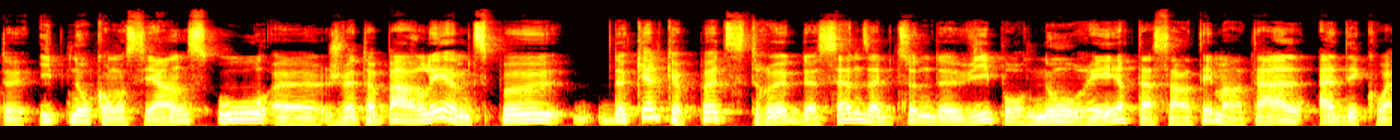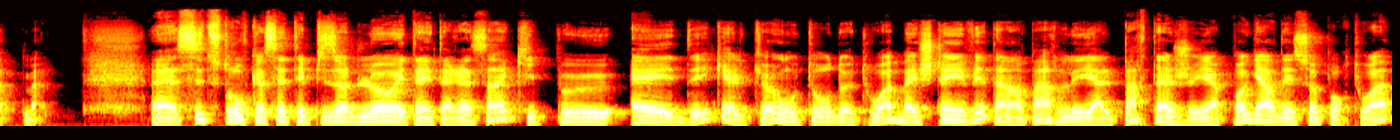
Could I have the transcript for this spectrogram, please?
de Hypnoconscience où euh, je vais te parler un petit peu de quelques petits trucs de saines habitudes de vie pour nourrir ta santé mentale adéquatement. Euh, si tu trouves que cet épisode-là est intéressant, qui peut aider quelqu'un autour de toi, ben, je t'invite à en parler, à le partager, à pas garder ça pour toi.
